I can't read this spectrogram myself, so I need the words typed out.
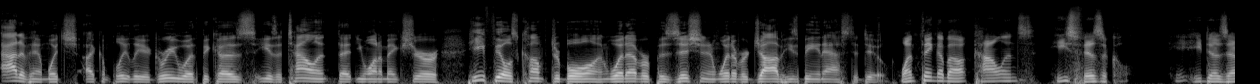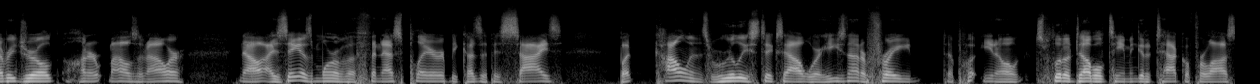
out of him, which I completely agree with because he is a talent that you want to make sure he feels comfortable in whatever position and whatever job he's being asked to do. One thing about Collins, he's physical. He, he does every drill 100 miles an hour. Now, Isaiah's more of a finesse player because of his size, but Collins really sticks out where he's not afraid to put, you know, split a double team and get a tackle for loss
